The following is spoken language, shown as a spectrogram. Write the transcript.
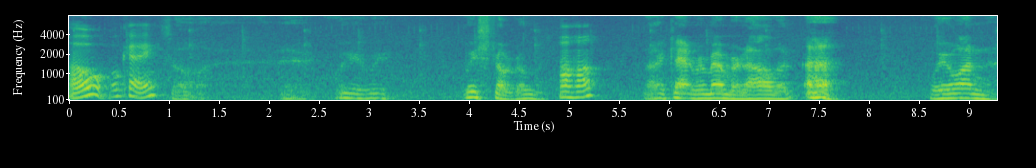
oh, okay, So uh, we, we, we struggled. uh-huh, I can't remember now, but we won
